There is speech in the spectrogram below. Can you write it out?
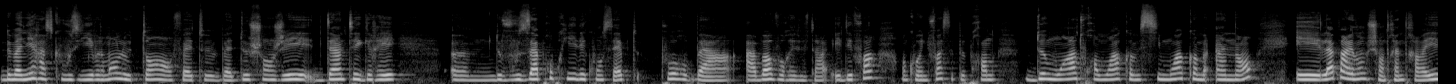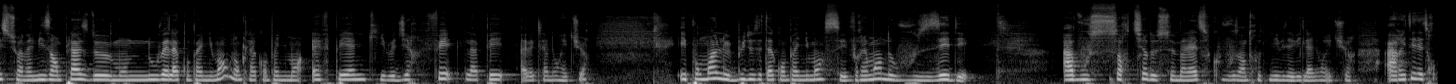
de manière à ce que vous ayez vraiment le temps en fait euh, bah, de changer, d'intégrer, euh, de vous approprier les concepts pour bah, avoir vos résultats. Et des fois, encore une fois, ça peut prendre deux mois, trois mois, comme six mois, comme un an. Et là, par exemple, je suis en train de travailler sur la mise en place de mon nouvel accompagnement, donc l'accompagnement FPN qui veut dire fait la paix avec la nourriture. Et pour moi, le but de cet accompagnement, c'est vraiment de vous aider à vous sortir de ce mal-être que vous entretenez vis-à-vis de la nourriture. Arrêtez d'être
